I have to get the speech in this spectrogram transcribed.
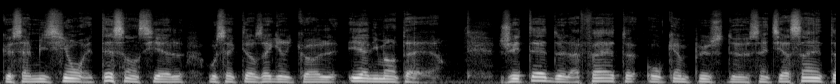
que sa mission est essentielle aux secteurs agricoles et alimentaires. J'étais de la fête au campus de Saint-Hyacinthe.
